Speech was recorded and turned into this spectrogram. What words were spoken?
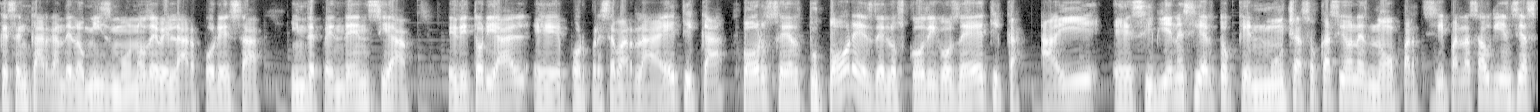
que se encargan de lo mismo, ¿no? De velar por esa independencia editorial, eh, por preservar la ética, por ser tutores de los códigos de ética. Ahí, eh, si bien es cierto que en muchas ocasiones no participan las audiencias,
